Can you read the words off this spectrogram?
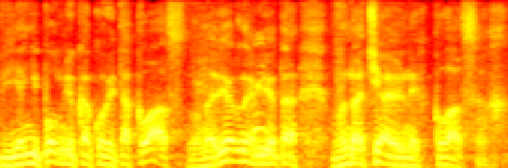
Я не помню, какой это класс, но, наверное, где-то в начальных классах.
